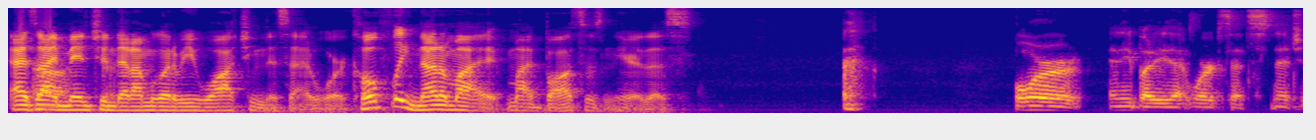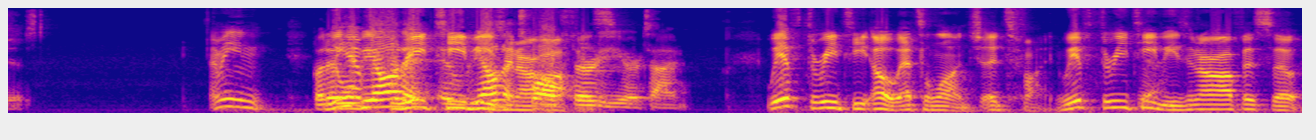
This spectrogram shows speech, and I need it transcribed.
As oh, I mentioned, that I'm going to be watching this at work. Hopefully, none of my my boss doesn't hear this, or anybody that works at Snitches. I mean, but we have three TVs in our office. your time. We have three T. Oh, that's lunch. It's fine. We have three TVs yeah. in our office, so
